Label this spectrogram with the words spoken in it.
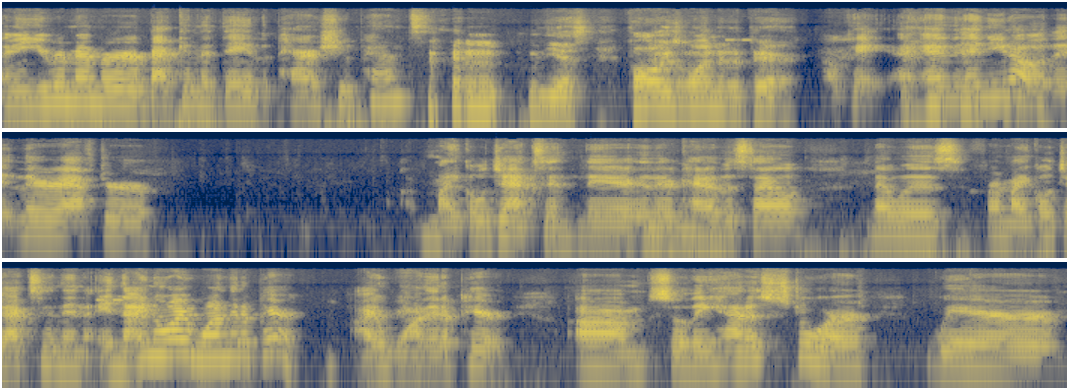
I mean, you remember back in the day the parachute pants? yes, I've always wanted a pair. Okay, and and you know they- they're after Michael Jackson. They're they're Mhm. kind of the style that was from Michael Jackson, and and I know I wanted a pair. I wanted a pair. Um, so they had a store where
